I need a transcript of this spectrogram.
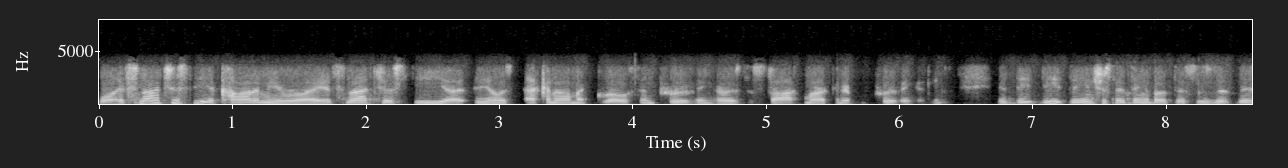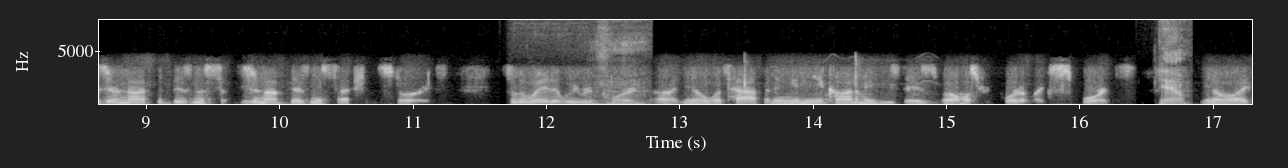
Well, it's not just the economy, Roy. It's not just the uh, you know is economic growth improving or is the stock market improving. The, the, the interesting thing about this is that these are not the business these are not business section stories. So the way that we report, mm-hmm. uh, you know, what's happening in the economy these days is we almost report it like sports. Yeah. You know, like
